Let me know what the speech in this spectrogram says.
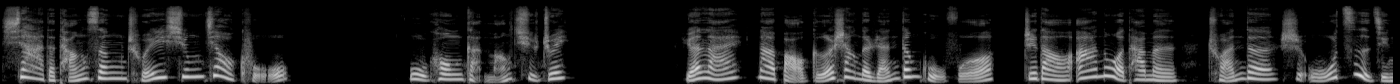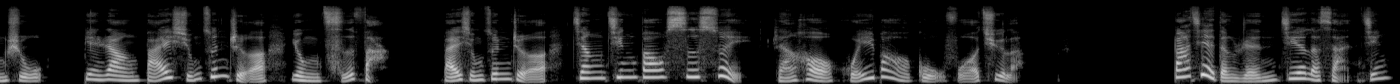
吓得唐僧捶胸叫苦。悟空赶忙去追，原来那宝阁上的燃灯古佛知道阿诺他们传的是无字经书，便让白熊尊者用此法。白熊尊者将经包撕碎，然后回报古佛去了。八戒等人接了散经，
